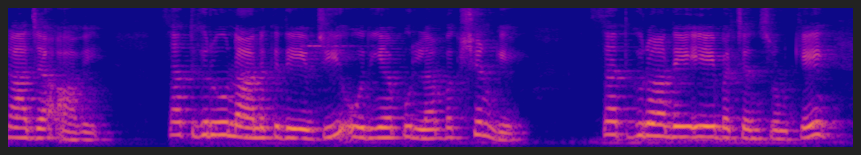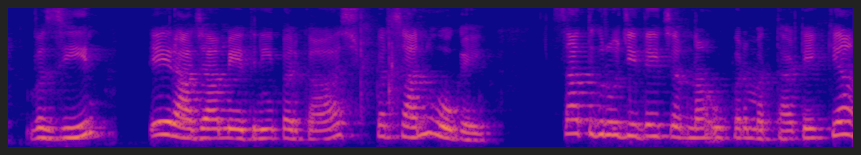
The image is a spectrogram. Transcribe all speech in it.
ਰਾਜਾ ਆਵੇ। ਸਤਿਗੁਰੂ ਨਾਨਕ ਦੇਵ ਜੀ ਉਹਦੀਆਂ ਭੁੱਲਾਂ ਬਖਸ਼ਣਗੇ। ਸਤਿਗੁਰਾਂ ਦੇ ਇਹ ਬਚਨ ਸੁਣ ਕੇ ਵਜ਼ੀਰ ਤੇ ਰਾਜਾ ਮੇਦਨੀ ਪ੍ਰਕਾਸ਼ ਪ੍ਰਸੰਨ ਹੋ ਗਏ। ਸਤਿਗੁਰੂ ਜੀ ਦੇ ਚਰਨਾਂ ਉੱਪਰ ਮੱਥਾ ਟੇਕਿਆ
